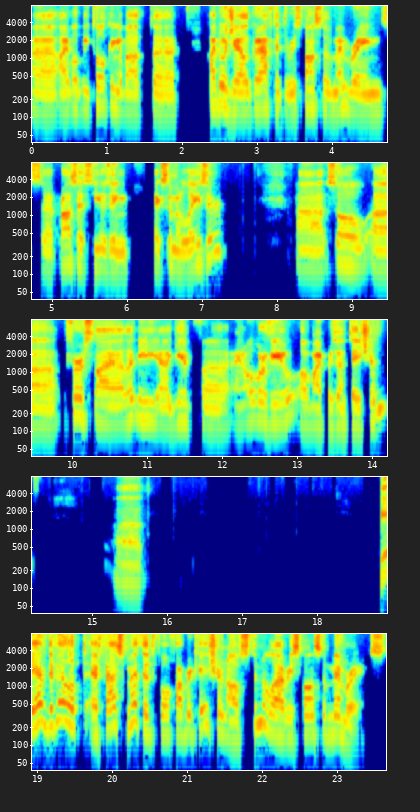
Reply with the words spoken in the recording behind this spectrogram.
uh, I will be talking about uh, hydrogel grafted responsive membranes uh, processed using excimer laser. Uh, so uh, first, uh, let me give an overview of my presentation. we have developed a fast method for fabrication of stimuli responsive membranes.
